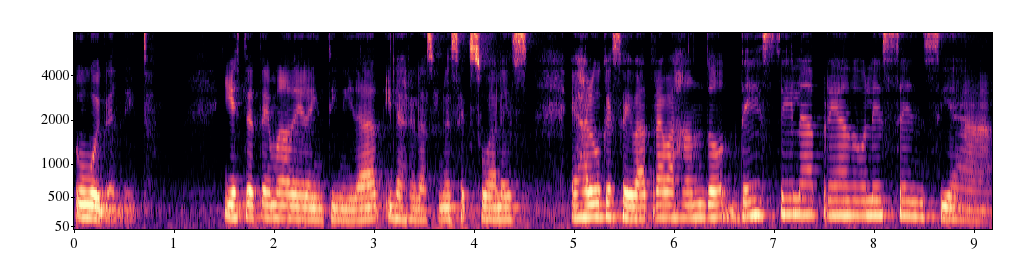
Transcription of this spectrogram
Uy, bendito. Y este tema de la intimidad y las relaciones sexuales es algo que se va trabajando desde la preadolescencia.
